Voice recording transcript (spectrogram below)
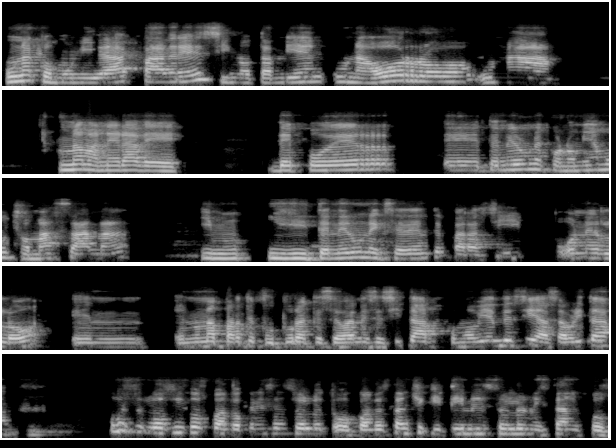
una comunidad padre, sino también un ahorro, una, una manera de, de poder eh, tener una economía mucho más sana y, y, tener un excedente para así ponerlo en, en una parte futura que se va a necesitar. Como bien decías, ahorita pues los hijos cuando crecen solo o cuando están chiquitines solo necesitan pues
